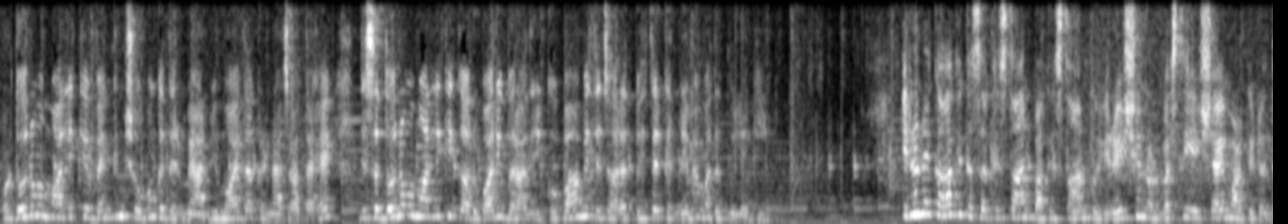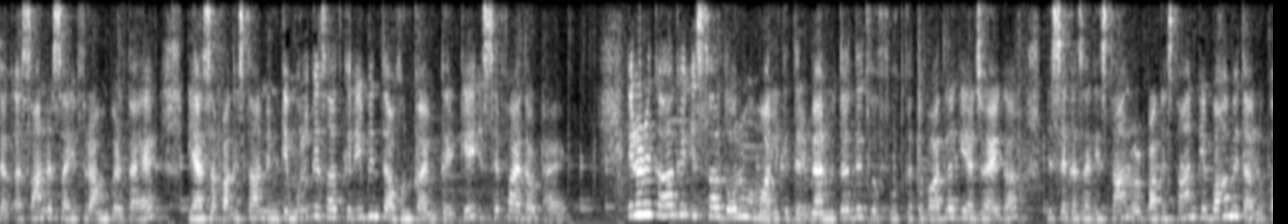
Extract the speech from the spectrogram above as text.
और दोनों ममालिक के बैंकिंग शोबों के दरमियान भी मुआदा करना चाहता है, जिससे दोनों ममालिक की कारोबारी बरदरी को बाहमी तजारत बेहतर करने में मदद मिलेगी। इन्होंने कहा कि कजाकिस्तान पाकिस्तान को यूरेशियन और वस्ती एशियाई मार्केटों तक आसान रसाई फराम करता है, लिहाजा पाकिस्तान इनके मुल्क के साथ करीबी ताउन कायम करके इससे फ़ायदा उठाए। इन्होंने कहा कि इस साल दोनों ममालिक के दरमियान मुतद वफूद का तबादला किया जाएगा, जिससे कजाकिस्तान और पाकिस्तान के बाहमी ताल्लुक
